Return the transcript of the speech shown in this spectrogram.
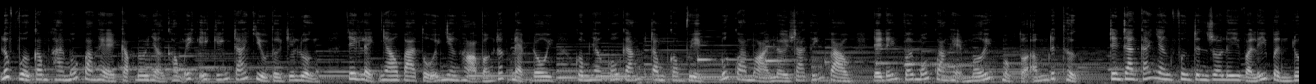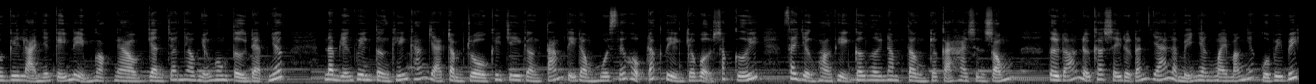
Lúc vừa công khai mối quan hệ, cặp đôi nhận không ít ý kiến trái chiều từ dư luận. Chênh lệch nhau 3 tuổi nhưng họ vẫn rất đẹp đôi, cùng nhau cố gắng trong công việc, bước qua mọi lời ra tiếng vào để đến với mối quan hệ mới, một tổ ấm đích thực. Trên trang cá nhân, Phương Trinh Jolie và Lý Bình luôn ghi lại những kỷ niệm ngọt ngào dành cho nhau những ngôn từ đẹp nhất. Nam diễn viên từng khiến khán giả trầm trồ khi chi gần 8 tỷ đồng mua xế hộp đắt tiền cho vợ sắp cưới, xây dựng hoàn thiện cơ ngơi 5 tầng cho cả hai sinh sống. Từ đó, nữ ca sĩ được đánh giá là mỹ nhân may mắn nhất của Vbiz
